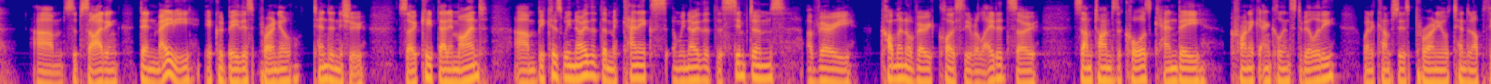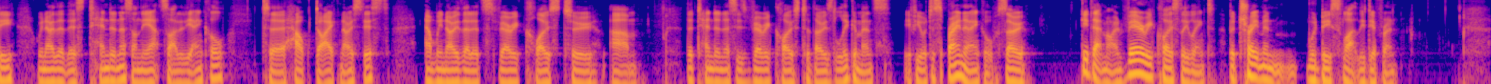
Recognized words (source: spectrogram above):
um, subsiding, then maybe it could be this peroneal tendon issue. So keep that in mind um, because we know that the mechanics and we know that the symptoms are very common or very closely related. So Sometimes the cause can be chronic ankle instability when it comes to this peroneal tendinopathy. We know that there's tenderness on the outside of the ankle to help diagnose this, and we know that it's very close to um, the tenderness is very close to those ligaments if you were to sprain an ankle. So keep that in mind, very closely linked, but treatment would be slightly different.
